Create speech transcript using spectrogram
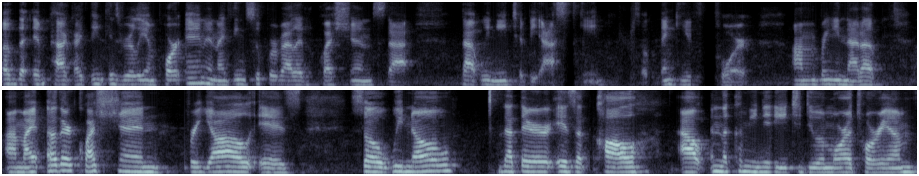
of the impact i think is really important. And i think super valid questions that that we need to be asking so thank you for um, bringing that up um, my other question for y'all is so we know that there is a call out in the community to do a moratorium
